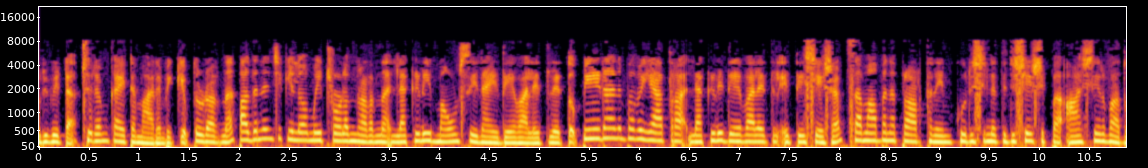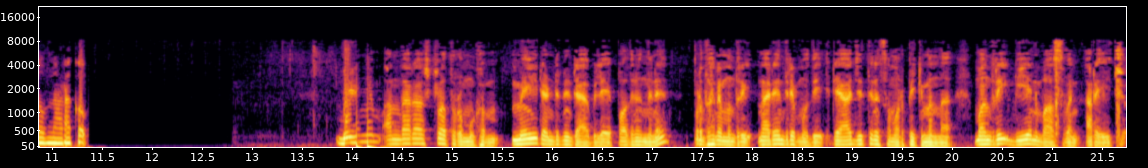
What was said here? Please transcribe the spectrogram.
ഉരുവിട്ട് ചുരം കയറ്റം ആരംഭിക്കും. തുടർന്ന് പതിനഞ്ച് കിലോമീറ്ററോളം നടന്ന് ലക്കിടി മൌണ്ട് സീനായി ദേവാലയത്തിലെത്തും. പീഡാനുഭവ യാത്ര ലക്കിടി ദേവാലയത്തിൽ എത്തിയ ശേഷം സമാപന പ്രാർത്ഥനയും കുരിശിന്റെ തിരുശേഷിപ്പ് ആശീർവാദവും നടക്കും. വിഴിഞ്ഞം അന്താരാഷ്ട്ര തുറമുഖം മെയ് രണ്ടിന് രാവിലെ പതിനൊന്നിന് പ്രധാനമന്ത്രി നരേന്ദ്രമോദി രാജ്യത്തിന് സമർപ്പിക്കുമെന്ന് മന്ത്രി വി എൻ വാസവൻ അറിയിച്ചു.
